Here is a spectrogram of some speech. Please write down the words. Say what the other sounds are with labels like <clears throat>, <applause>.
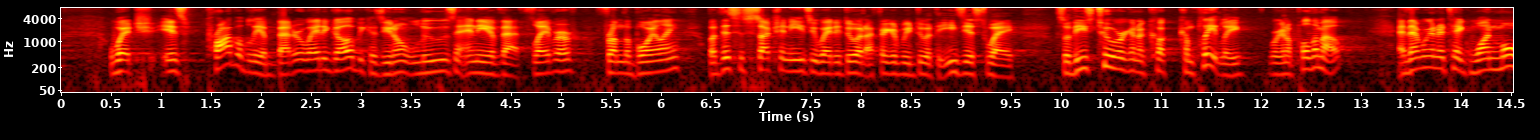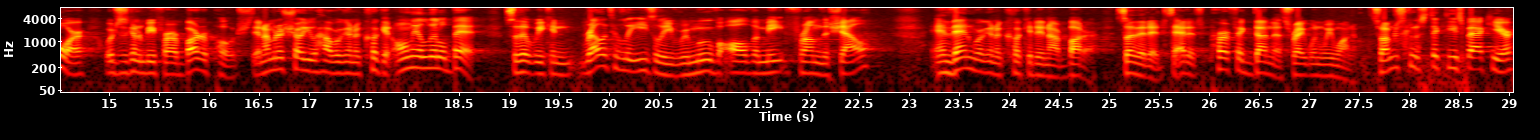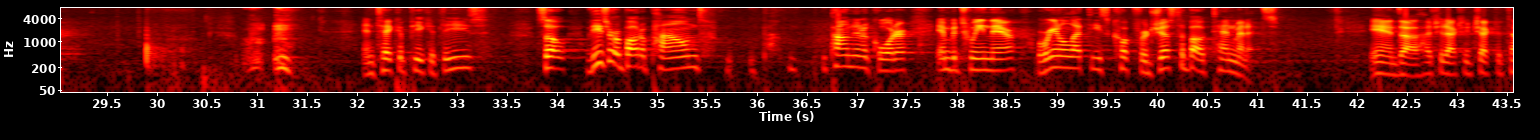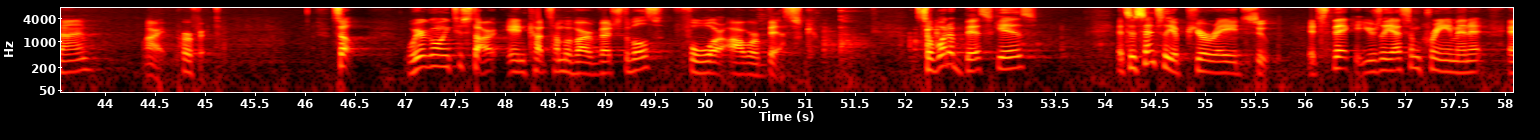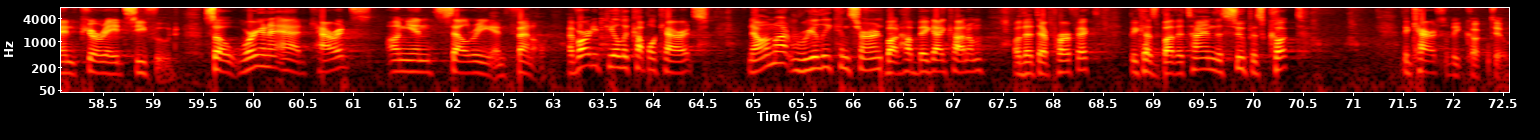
which is probably a better way to go because you don't lose any of that flavor from the boiling. But this is such an easy way to do it, I figured we'd do it the easiest way. So these two are going to cook completely. We're going to pull them out. And then we're going to take one more, which is going to be for our butter poached. And I'm going to show you how we're going to cook it only a little bit so that we can relatively easily remove all the meat from the shell and then we're going to cook it in our butter so that it's at its perfect doneness right when we want it. So I'm just going to stick these back here <clears throat> and take a peek at these. So these are about a pound, pound and a quarter in between there. We're going to let these cook for just about 10 minutes. And uh, I should actually check the time. All right, perfect. So we're going to start and cut some of our vegetables for our bisque. So what a bisque is, it's essentially a pureed soup. It's thick, it usually has some cream in it, and pureed seafood. So we're gonna add carrots, onion, celery, and fennel. I've already peeled a couple carrots. Now I'm not really concerned about how big I cut them or that they're perfect because by the time the soup is cooked, the carrots will be cooked too.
